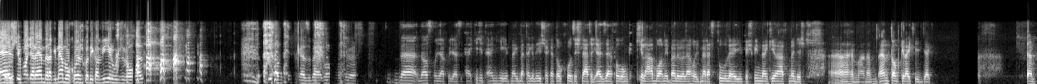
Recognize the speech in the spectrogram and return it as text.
Első magyar ember, aki nem okoskodik a vírusról. de, de azt mondják, hogy ez kicsit enyhébb megbetegedéseket okoz, és lehet, hogy ezzel fogunk kilábalni belőle, hogy mert ezt túléljük, és mindenki átmegy, és eh, már nem, nem tudom, kinek higgyek. Nem,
